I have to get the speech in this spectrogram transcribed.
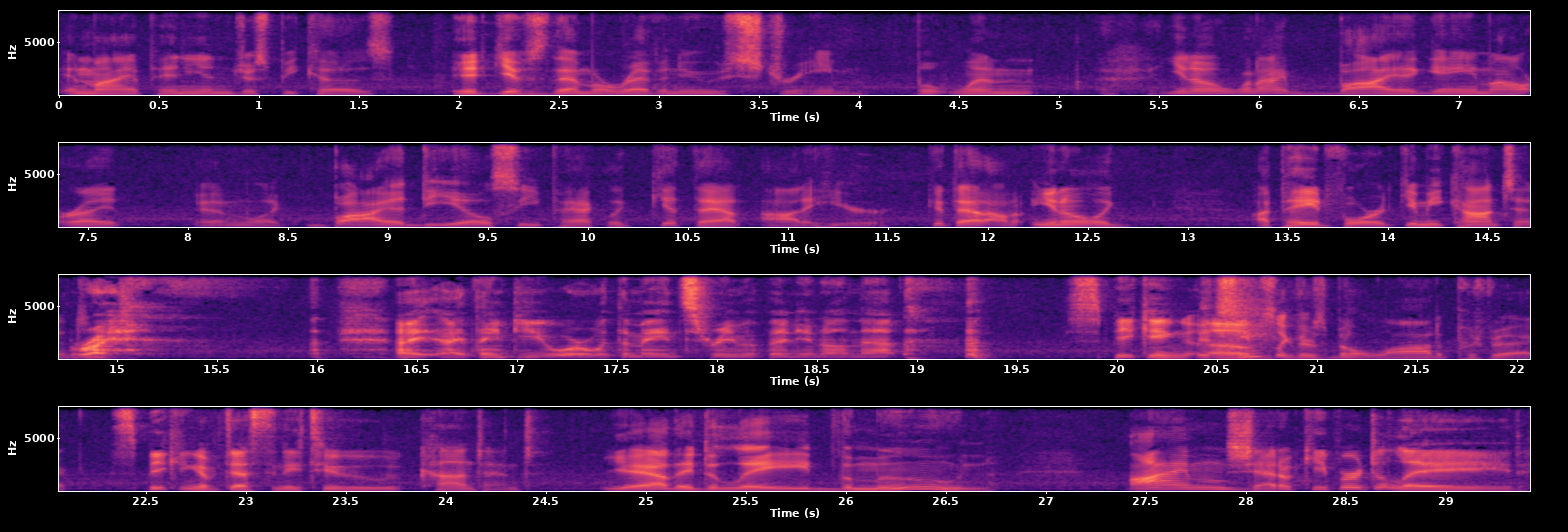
in my opinion just because it gives them a revenue stream. But when, you know, when I buy a game outright and like buy a DLC pack, like get that out of here. Get that out. Of, you know, like I paid for it. Give me content. Right. I, I think you were with the mainstream opinion on that. Speaking of It of seems like there's been a lot of pushback. speaking of Destiny 2 content, Yeah, they delayed the moon. I'm Shadowkeeper delayed.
